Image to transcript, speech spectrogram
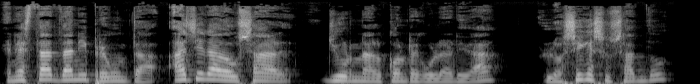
En esta Dani pregunta, ¿has llegado a usar Journal con regularidad? ¿Lo sigues usando?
